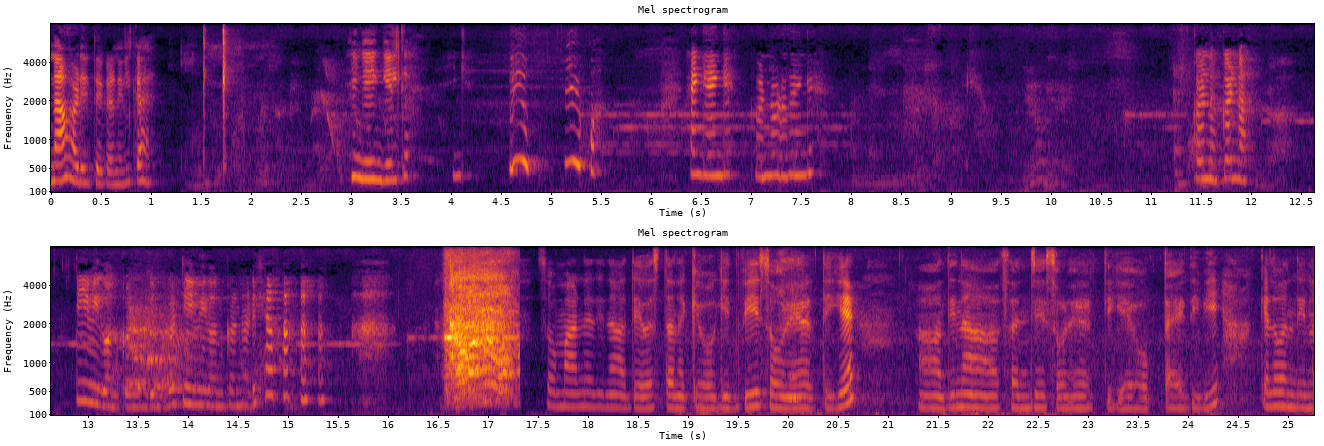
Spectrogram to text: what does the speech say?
ನಾ ಹೊಡಿತೆ ಕಣ್ಣು ಇಲ್ಕ? ಹಿಂಗೆ ಹಿಂಗೆ ಇಲ್ಕ? ಕಣ್ಣು ಕಣ್ಣು. ಟಿ ವಿಗೆ ಕಣ್ಣು ನೋಡಿ ಮಗ ಟಿ ವಿಗೆ ಒಂದು ಕಣ್ಣು ನೋಡಿ. ಸೊ, ಮಾರನೇ ದಿನ ದೇವಸ್ಥಾನಕ್ಕೆ ಹೋಗಿದ್ವಿ ಸೋಣೆ ಆರತಿಗೆ ದಿನ ಸಂಜೆ ಸೋಣೆಹರ್ತಿಗೆ ಹೋಗ್ತಾ ಇದ್ದೀವಿ. ಕೆಲವೊಂದು ದಿನ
